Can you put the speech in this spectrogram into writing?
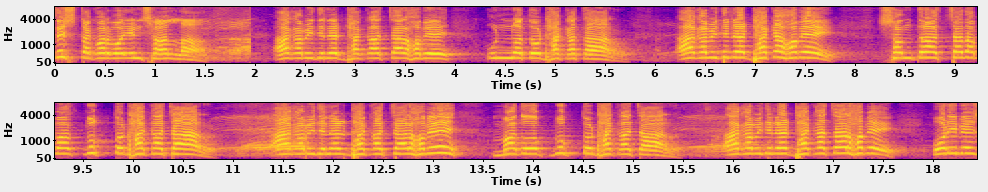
চেষ্টা করব ইনশাআল্লাহ। আগামী দিনের ঢাকা চার হবে উন্নত ঢাকা চার। আগামী দিনের ঢাকা হবে সন্ত্রাস চাঁদাবাদ মুক্ত ঢাকা চার। আগামী দিনের ঢাকা চার হবে মাদক মুক্ত ঢাকা চার। আগামী দিনের ঢাকা চার হবে। পরিবেশ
